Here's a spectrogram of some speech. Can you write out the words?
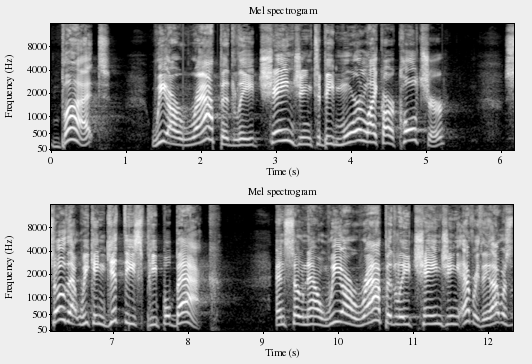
but we are rapidly changing to be more like our culture so that we can get these people back. And so now we are rapidly changing everything. That was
